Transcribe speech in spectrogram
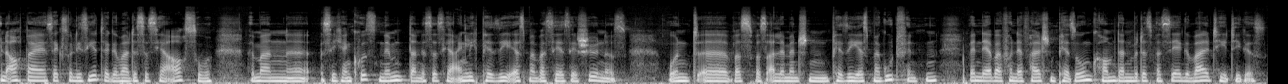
Und auch bei sexualisierter Gewalt ist es ja auch so. Wenn man äh, sich einen Kuss nimmt, dann ist das ja eigentlich per se erstmal was sehr, sehr Schönes und äh, was, was alle Menschen per se erstmal gut finden. Wenn der aber von der falschen Person kommt, dann wird es was sehr Gewalttätiges.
